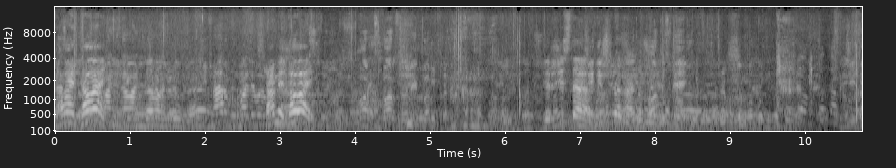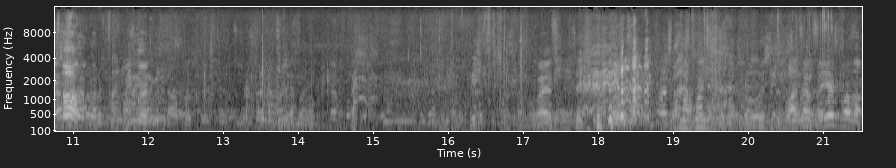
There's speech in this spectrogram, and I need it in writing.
Давай, давай. Шамиль, давай. Держись там. Стоп! Боец. Полотенце есть в глазах?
